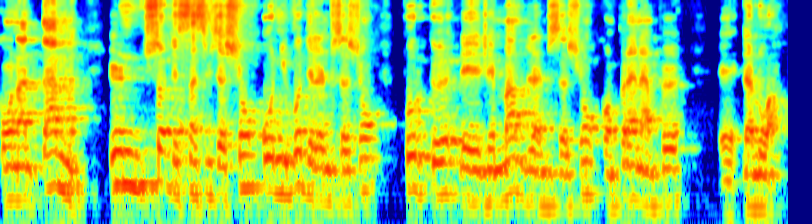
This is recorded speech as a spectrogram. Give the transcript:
qu'on entame une sorte de sensibilisation au niveau de l'administration pour que les, membres de l'administration comprennent un peu eh, la loi.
